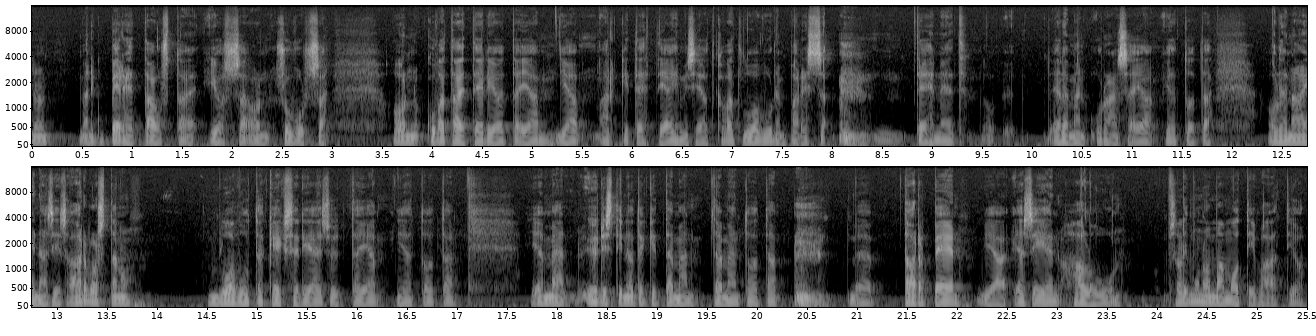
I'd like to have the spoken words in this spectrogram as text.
niin kuin perhetausta, jossa on suvussa on kuvataiteilijoita ja, ja arkkitehtiä ihmisiä, jotka ovat luovuuden parissa tehneet elämän uransa ja, ja tota, olen aina siis arvostanut luovuutta, kekseliäisyyttä ja, ja tota, ja mä yhdistin jotenkin tämän, tämän tuota, tarpeen ja, ja siihen haluun. Se oli mun oma motivaatio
